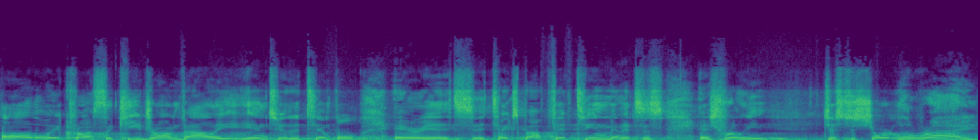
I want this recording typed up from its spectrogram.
all the way across the Kidron Valley into the temple area, it takes about 15 minutes. It's, it's really just a short little ride.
